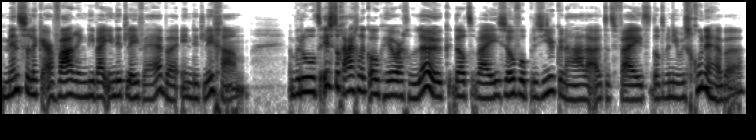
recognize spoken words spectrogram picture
menselijke ervaring die wij in dit leven hebben, in dit lichaam. Ik bedoel, het is toch eigenlijk ook heel erg leuk dat wij zoveel plezier kunnen halen uit het feit dat we nieuwe schoenen hebben.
